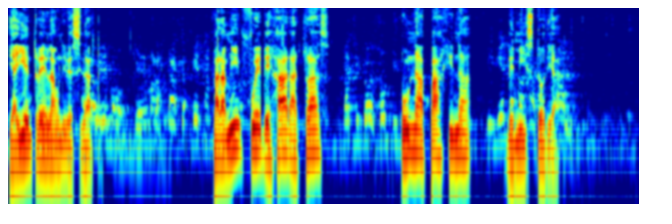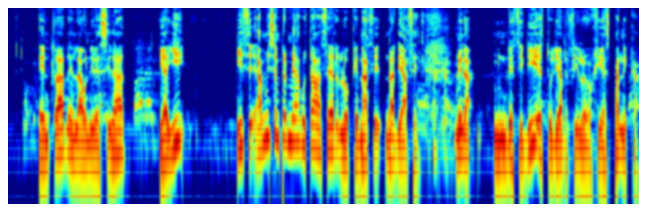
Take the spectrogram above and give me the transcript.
Y ahí entré en la universidad. Para mí fue dejar atrás una página de mi historia. Entrar en la universidad y allí hice, a mí siempre me ha gustado hacer lo que nadie hace. Mira, decidí estudiar filología hispánica.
